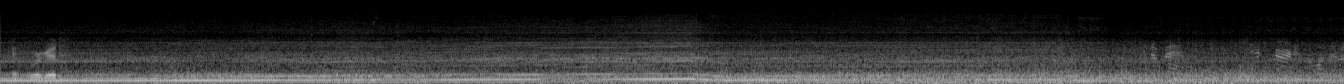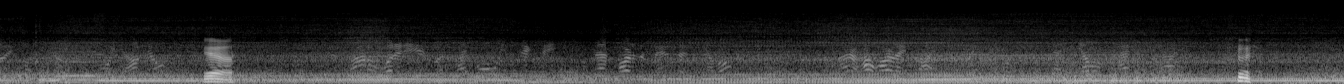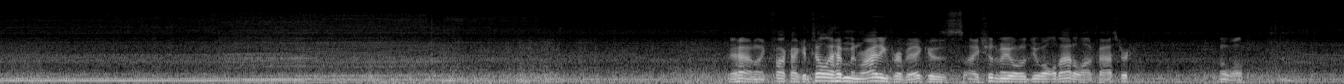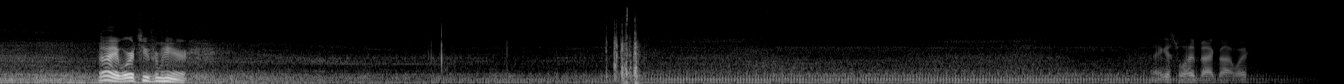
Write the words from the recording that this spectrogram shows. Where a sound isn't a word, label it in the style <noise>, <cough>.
Okay, we're good. in a bend. This turn is the one that really fucks me up. Going downhill, Yeah. I don't know what it is, but I always fixate from that part of the fence that's yellow. No matter how hard I try, it's like that yellow patch of the eye. <laughs> Yeah, I'm like, fuck, I can tell I haven't been riding for a bit because I should have been able to do all that a lot faster. Oh well. Alright, where to from here? I guess we'll head back that way.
